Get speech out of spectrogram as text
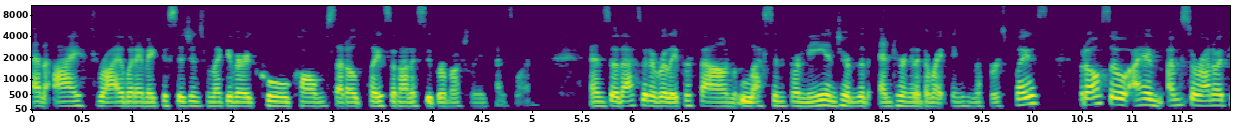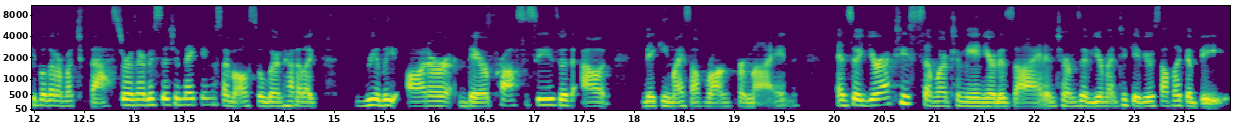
And I thrive when I make decisions from like a very cool, calm, settled place and not a super emotionally intense one. And so that's been a really profound lesson for me in terms of entering into the right things in the first place. But also I have, I'm surrounded by people that are much faster in their decision making. So I've also learned how to like really honor their processes without making myself wrong for mine. And so you're actually similar to me in your design in terms of you're meant to give yourself like a beat.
